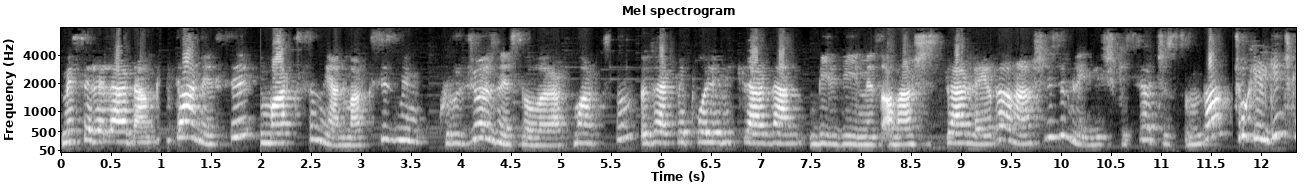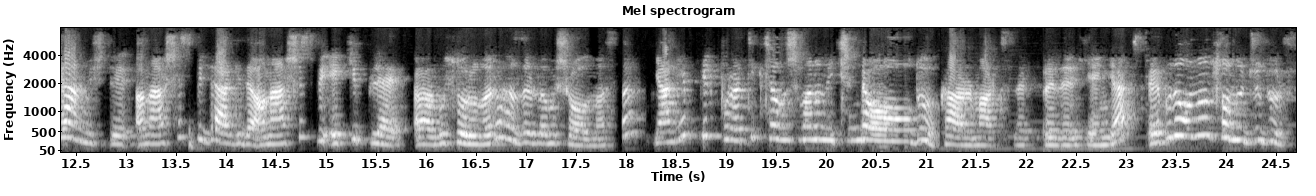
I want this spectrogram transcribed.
meselelerden bir tanesi Marx'ın yani Marx Marksizmin kurucu öznesi olarak Marx'ın özellikle polemiklerden bildiğimiz anarşistlerle ya da anarşizmle ilişkisi açısından çok ilginç gelmişti. Anarşist bir dergide, anarşist bir ekiple e, bu soruları hazırlamış olması. Yani hep bir pratik çalışmanın içinde oldu Karl Marx ve Friedrich Engels. E, bu da onun sonucudur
